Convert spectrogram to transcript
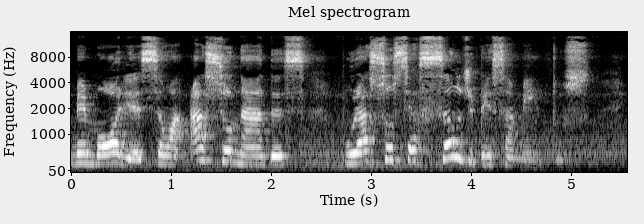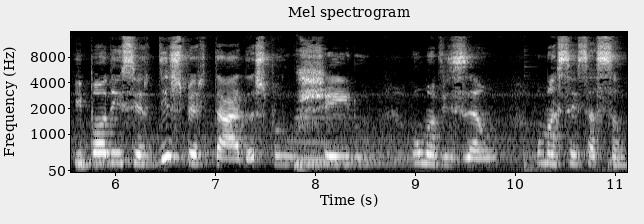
Memórias são acionadas por associação de pensamentos e podem ser despertadas por um cheiro, uma visão, uma sensação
